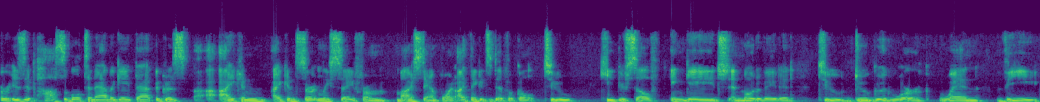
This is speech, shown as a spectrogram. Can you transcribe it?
or is it possible to navigate that? Because I can I can certainly say from my standpoint, I think it's difficult to keep yourself engaged and motivated to do good work when the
